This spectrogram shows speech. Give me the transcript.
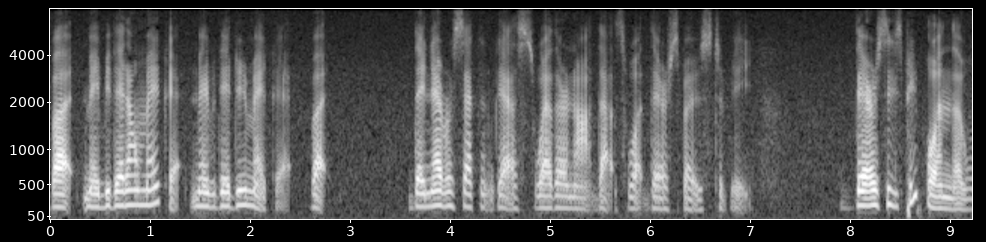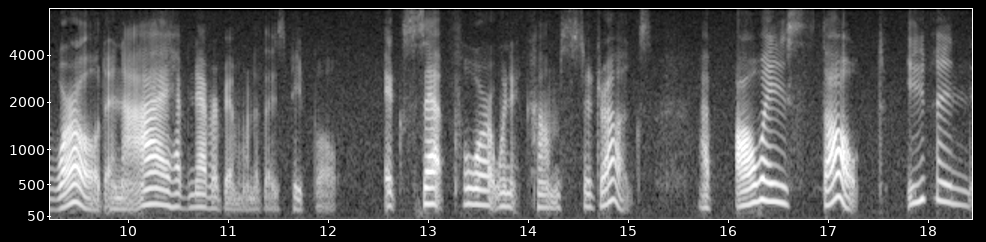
But maybe they don't make it. Maybe they do make it. But they never second guess whether or not that's what they're supposed to be. There's these people in the world, and I have never been one of those people, except for when it comes to drugs. I've always thought, even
